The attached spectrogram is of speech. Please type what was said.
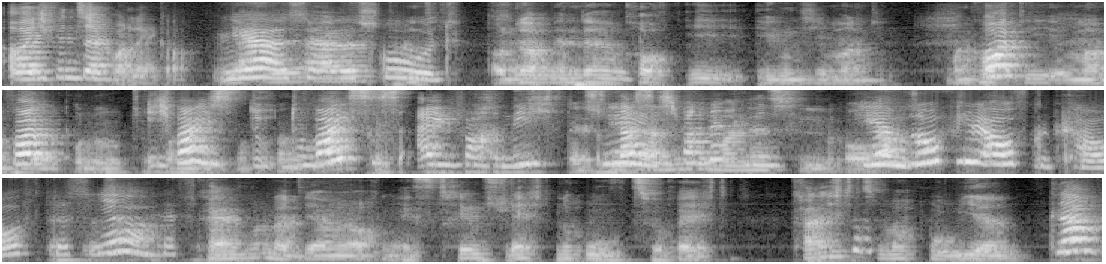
Aber ich finde es einfach lecker. Ja, ist ja alles gut. Und am Ende kauft eh irgendjemand Man kauft eh immer wieder Produkte. Ich weiß, du, du weißt es einfach nicht. Das ja ist verletzt. Nestle drauf. Die haben so viel aufgekauft, das ist Ja. heftig. Kein Wunder, die haben ja auch einen extrem schlechten Ruf, zu Recht. Kann ich das mal probieren? Klar,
